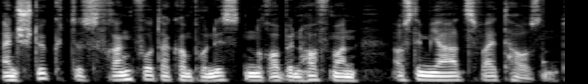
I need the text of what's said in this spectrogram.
Ein Stück des Frankfurter Komponisten Robin Hoffmann aus dem Jahr 2000.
